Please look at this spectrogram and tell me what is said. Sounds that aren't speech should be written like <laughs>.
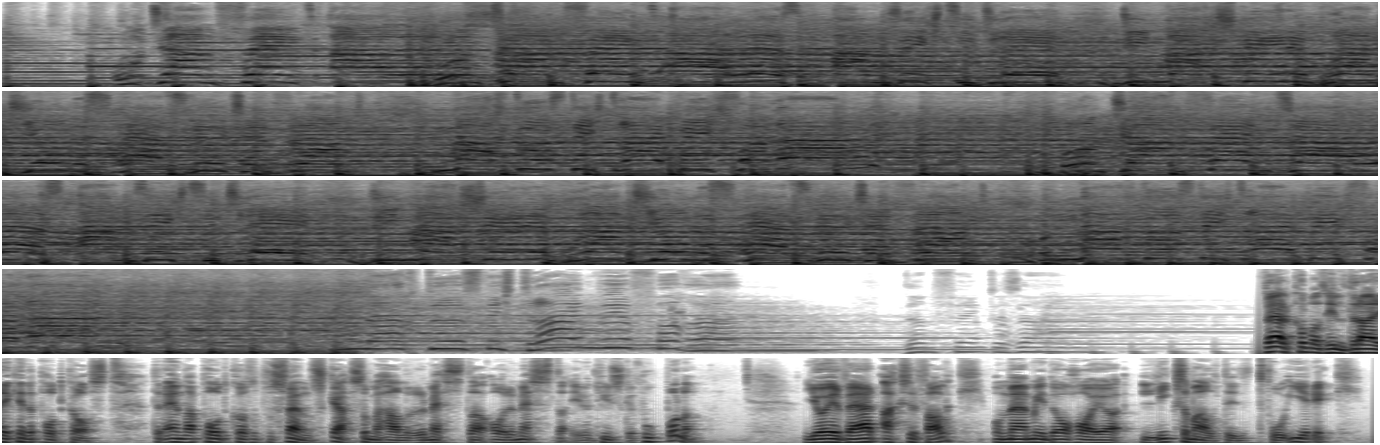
Välkomna till Dreierkette Podcast. Den enda podcasten på svenska som behandlar det mesta av det mesta i den tyska fotbollen. Jag är värd Axel Falk och med mig idag har jag liksom alltid två Erik.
